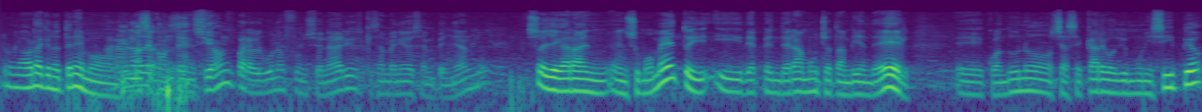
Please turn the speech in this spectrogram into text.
pero la verdad que no tenemos... ¿Han hablado de contención para algunos funcionarios que se han venido desempeñando? Eso llegará en, su momento y, dependerá mucho también de él. Eh, cuando uno se hace cargo de un municipio,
